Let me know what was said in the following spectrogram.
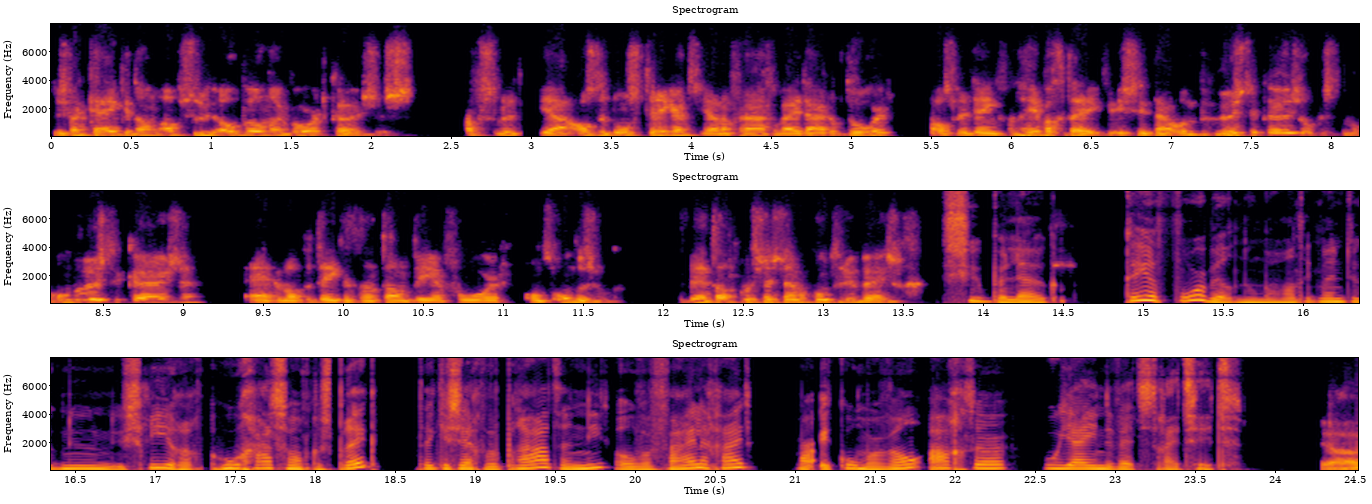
Dus wij kijken dan absoluut ook wel naar woordkeuzes. Absoluut. Ja, als het ons triggert, ja, dan vragen wij daarop door. Als we denken van, hé, hey, wacht even, is dit nou een bewuste keuze of is het een onbewuste keuze? En wat betekent dat dan weer voor ons onderzoek? Met dat proces zijn we continu bezig. Superleuk. Kun je een voorbeeld noemen? Want ik ben natuurlijk nu nieuwsgierig. Hoe gaat zo'n gesprek? Dat je zegt, we praten niet over veiligheid, maar ik kom er wel achter hoe jij in de wedstrijd zit. Ja,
